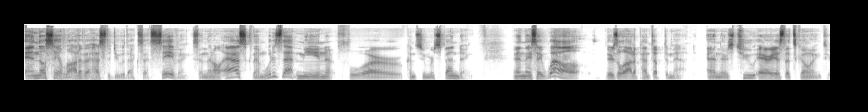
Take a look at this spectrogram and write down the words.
And they'll say a lot of it has to do with excess savings. And then i'll ask them what does that mean for consumer spending? And they say well there's a lot of pent up demand and there's two areas that's going to.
